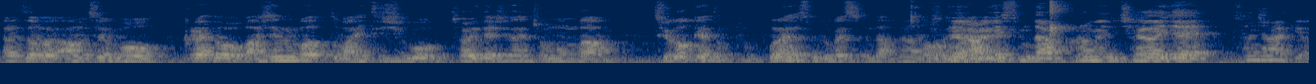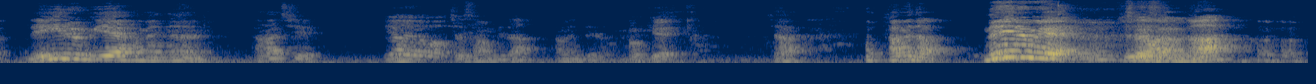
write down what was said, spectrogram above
그래서 아무튼 뭐 그래도 맛있는 것도 많이 드시고 저희 대신에 좀 뭔가 즐겁게 또 보내셨으면 좋겠습니다. 오케이 알겠습니다. 그러면 제가 이제 선창할게요. 내일을 위해 하면은 다 같이 야, 야. 죄송합니다 하면 돼요. 오케이. 자 갑니다. 내일을 위해 죄송합니다.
